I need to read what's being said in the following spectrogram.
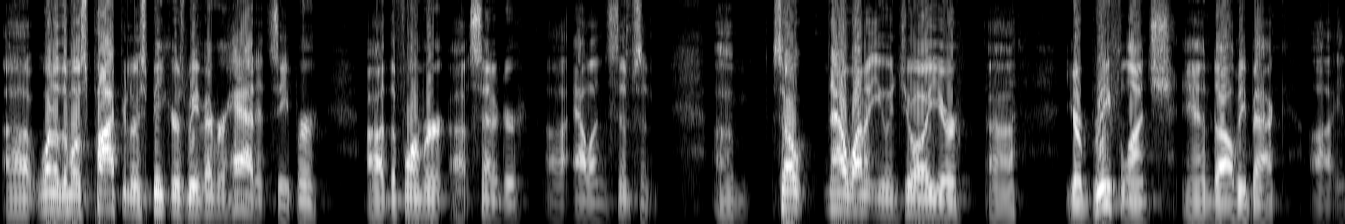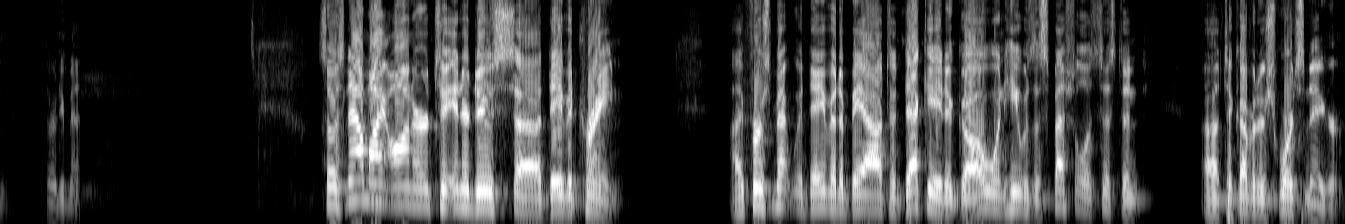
one of the most popular speakers we've ever had at SIEPR, the former Senator Alan Simpson. Um, so now why don't you enjoy your, uh, your brief lunch, and I'll be back uh, in 30 minutes. So it's now my honor to introduce uh, David Crane. I first met with David about a decade ago when he was a special assistant uh, to Governor Schwarzenegger.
